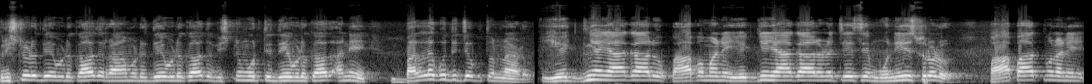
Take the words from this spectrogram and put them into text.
కృష్ణుడు దేవుడు కాదు రాముడు దేవుడు కాదు విష్ణుమూర్తి దేవుడు కాదు అని బల్లగుద్ది చెబుతున్నాడు. యజ్ఞయాగాలు పాపమని యజ్ఞయాగాలను చేసే మునీశ్వరులు పాపాత్ములని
